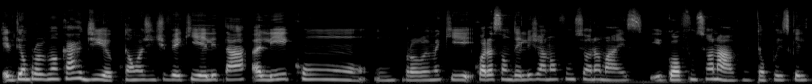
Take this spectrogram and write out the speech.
ele tem um problema cardíaco. Então a gente vê que ele tá ali com um problema que o coração dele já não funciona mais igual funcionava. Então por isso que ele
